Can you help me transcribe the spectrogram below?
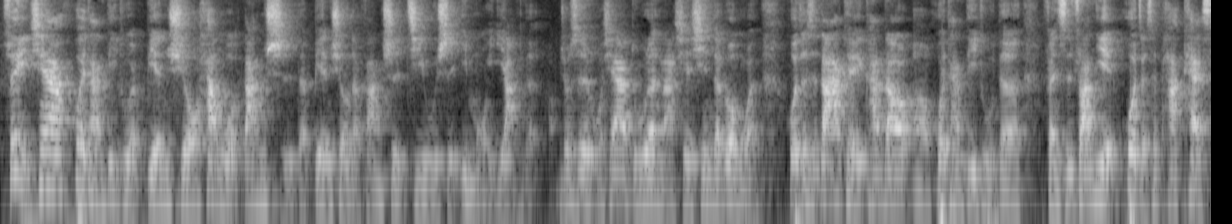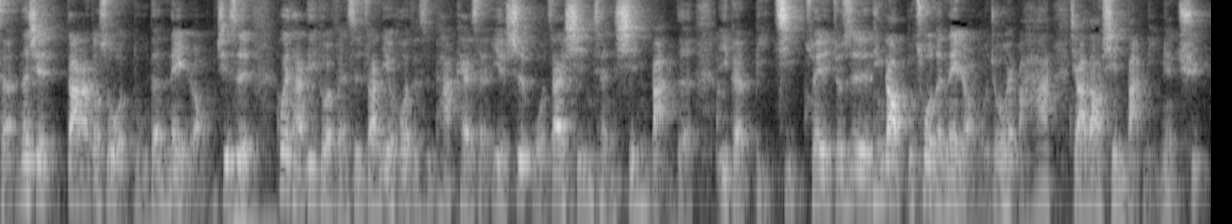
所以现在会谈地图的编修和我我当时的编修的方式几乎是一模一样的。就是我现在读了哪些新的论文，或者是大家可以看到，呃，会谈地图的粉丝专业，或者是 Podcast 那些，大家都是我读的内容。其实会谈地图的粉丝专业或者是 Podcast 也是我在形成新版的一个笔记。所以就是听到不错的内容，我就会把它加到新版里面去。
